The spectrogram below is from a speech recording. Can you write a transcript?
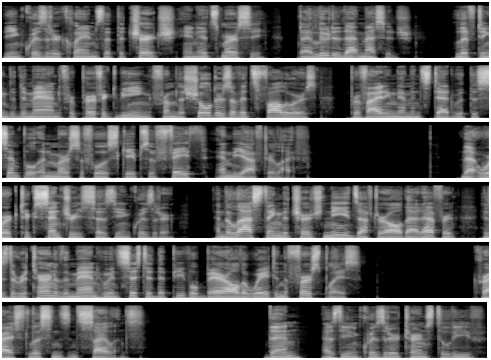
The Inquisitor claims that the Church, in its mercy, diluted that message, lifting the demand for perfect being from the shoulders of its followers, providing them instead with the simple and merciful escapes of faith and the afterlife. That work took centuries, says the Inquisitor, and the last thing the Church needs after all that effort is the return of the man who insisted that people bear all the weight in the first place. Christ listens in silence. Then, as the Inquisitor turns to leave,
